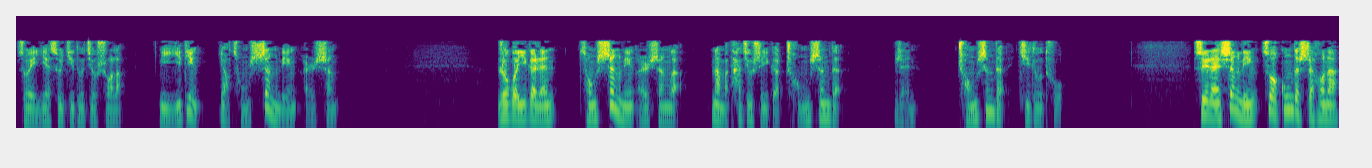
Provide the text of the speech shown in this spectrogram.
所以耶稣基督就说了：“你一定要从圣灵而生。如果一个人从圣灵而生了，那么他就是一个重生的人，重生的基督徒。虽然圣灵做工的时候呢，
